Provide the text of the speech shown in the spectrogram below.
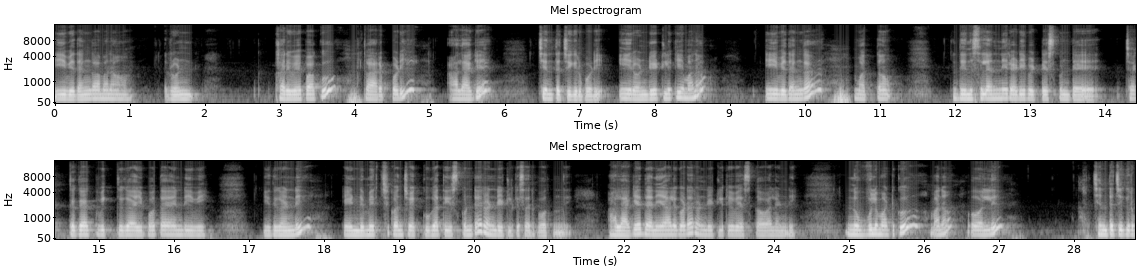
ఈ విధంగా మనం రెండు కరివేపాకు కారపొడి అలాగే చింత చిగురు పొడి ఈ రెండిట్లకి మనం ఈ విధంగా మొత్తం దినుసులన్నీ రెడీ పెట్టేసుకుంటే చక్కగా క్విక్గా అయిపోతాయండి ఇవి. ఇదిగండి ఎండుమిర్చి కొంచెం ఎక్కువగా తీసుకుంటే రెండిట్లకి సరిపోతుంది. అలాగే ధనియాలు కూడా రెండిట్లకి వేసుకోవాలండి. నువ్వులు మటుకు మనం ఓన్లీ చింత చిగురు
